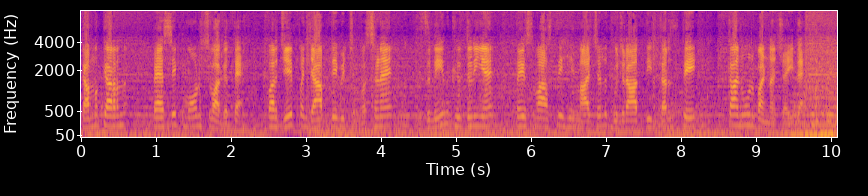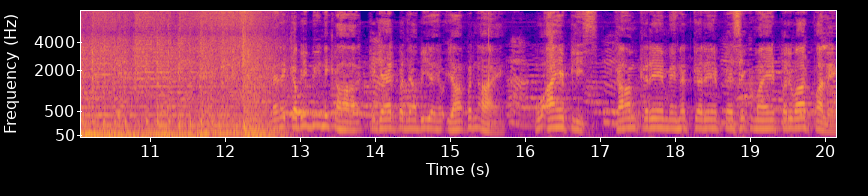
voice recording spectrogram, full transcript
ਕੰਮ ਕਰਨ, ਪੈਸੇ ਕਮਾਉਣ ਸਵਾਗਤ ਹੈ। ਪਰ ਜੇ ਪੰਜਾਬ ਦੇ ਵਿੱਚ ਵਸਣਾ ਹੈ ਜ਼ਮੀਨ ਖਰੀਦਣੀ ਹੈ ਤਾਂ ਇਸ ਵਾਸਤੇ ਹਿਮਾਚਲ ਗੁਜਰਾਤ ਦੀ ਤਰਜ਼ ਤੇ ਕਾਨੂੰਨ ਬਣਨਾ ਚਾਹੀਦਾ ਹੈ मैंने कभी भी नहीं कहा कि गैर पंजाबी यहाँ पर ना आए वो आए प्लीज काम करें मेहनत करें पैसे कमाएं परिवार पालें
